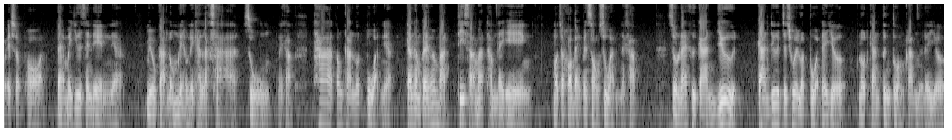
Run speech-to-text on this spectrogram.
LH support แต่ไม่ยืดเส้นเอ็นเนี่ย มีโอกาสล้มเหลวในการรักษาสูงนะครับ ถ้าต้องการลดปวดเนี่ย การทำกายภาพบำบัดที่สามารถทำได้เอง หมอจะขอแบ่งเป็น 2ส่วนนะครับ ส่วนแรกคือการยืด การยืดจะช่วยลดปวดได้เยอะ ลดการตึงตัวของกล้ามเนื้อได้เยอะ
